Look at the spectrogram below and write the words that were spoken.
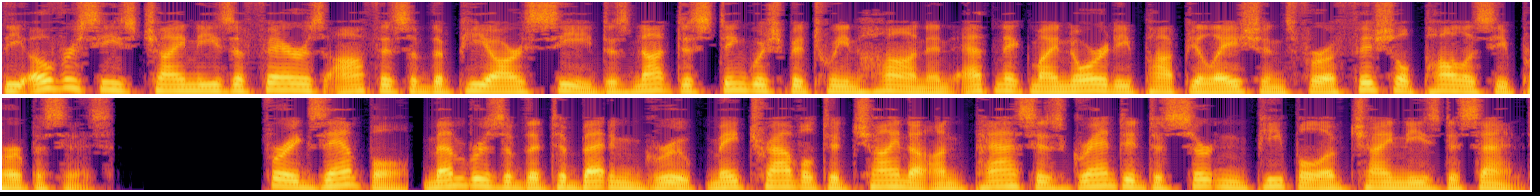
The Overseas Chinese Affairs Office of the PRC does not distinguish between Han and ethnic minority populations for official policy purposes. For example, members of the Tibetan group may travel to China on passes granted to certain people of Chinese descent.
